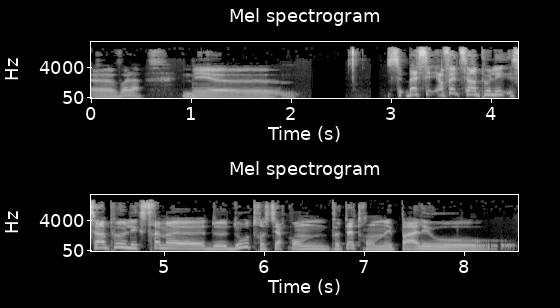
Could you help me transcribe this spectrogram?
euh, voilà. Mais euh, bah c'est, en fait, c'est un peu, les- c'est un peu l'extrême euh, de d'autres, c'est-à-dire qu'on peut-être on n'est pas allé au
